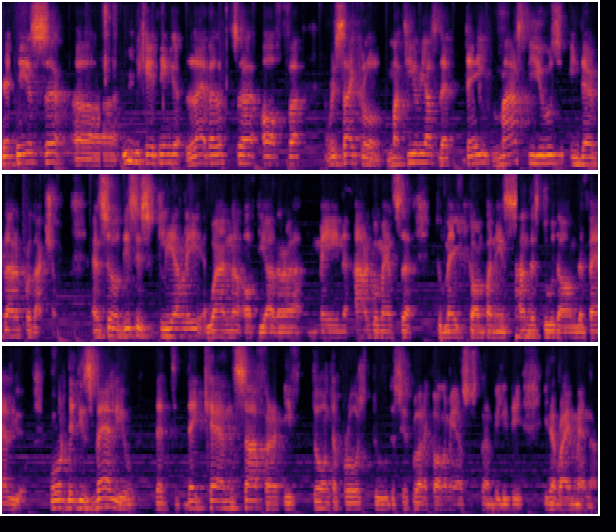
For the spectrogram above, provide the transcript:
that is uh, indicating levels uh, of recycled materials that they must use in their production. And so this is clearly one of the other uh, main arguments uh, to make companies understood on the value or the disvalue that they can suffer if don't approach to the circular economy and sustainability in a right manner.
